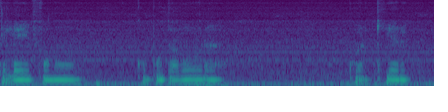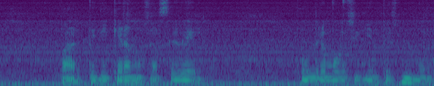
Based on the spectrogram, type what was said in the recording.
teléfono, computadora, cualquier parte que queramos acceder, pondremos los siguientes números.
